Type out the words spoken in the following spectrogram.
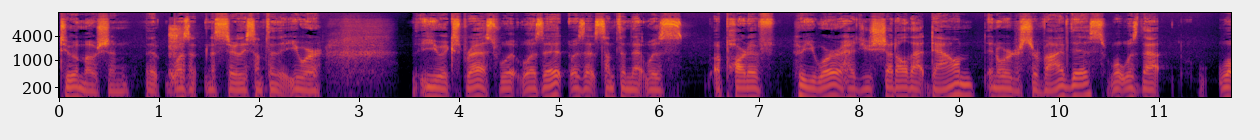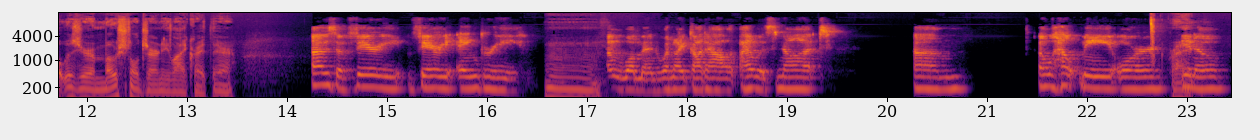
to emotion. That wasn't necessarily something that you were you expressed. What was it? Was that something that was a part of who you were? Had you shut all that down in order to survive this? What was that? What was your emotional journey like right there? I was a very, very angry mm. young woman when I got out. I was not, um, oh, help me, or, right. you know,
